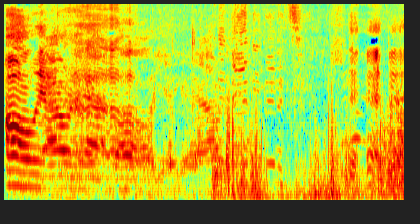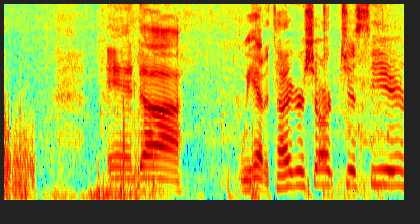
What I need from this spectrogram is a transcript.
Oh, an hour and a half. Oh, yeah, yeah. hour. 90 minutes. and uh, we had a tiger shark just here,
